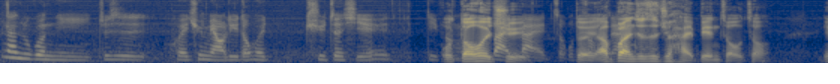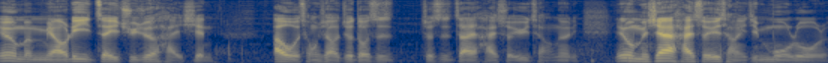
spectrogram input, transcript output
那如果你就是回去苗栗，都会去这些地方，我都会去拜拜走走对啊，不然就是去海边走走，因为我们苗栗这一区就是海线，啊，我从小就都是就是在海水浴场那里，因为我们现在海水浴场已经没落了。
